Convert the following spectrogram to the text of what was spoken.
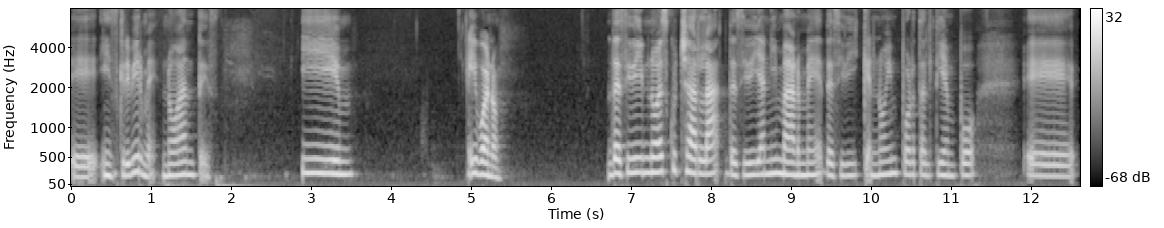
eh, inscribirme, no antes. Y, y bueno, decidí no escucharla, decidí animarme, decidí que no importa el tiempo, eh,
